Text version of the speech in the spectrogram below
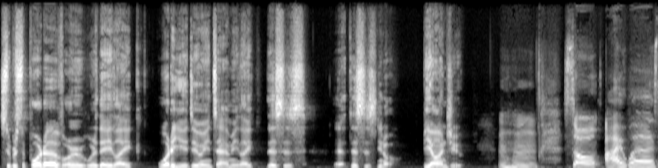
super supportive, or were they like, "What are you doing, Tammy? Like this is this is you know beyond you." hmm So I was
